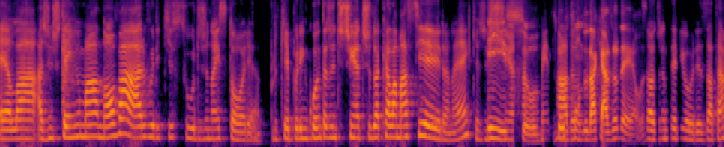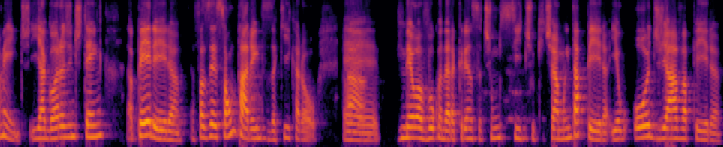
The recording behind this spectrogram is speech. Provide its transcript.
ela, a gente tem uma nova árvore que surge na história, porque por enquanto a gente tinha tido aquela macieira, né? Que a gente Isso, tinha do fundo da casa dela. No episódio anterior, exatamente. E agora a gente tem a pereira. Vou fazer só um parênteses aqui, Carol. Ah. É, meu avô, quando era criança, tinha um sítio que tinha muita pera. E eu odiava pera.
